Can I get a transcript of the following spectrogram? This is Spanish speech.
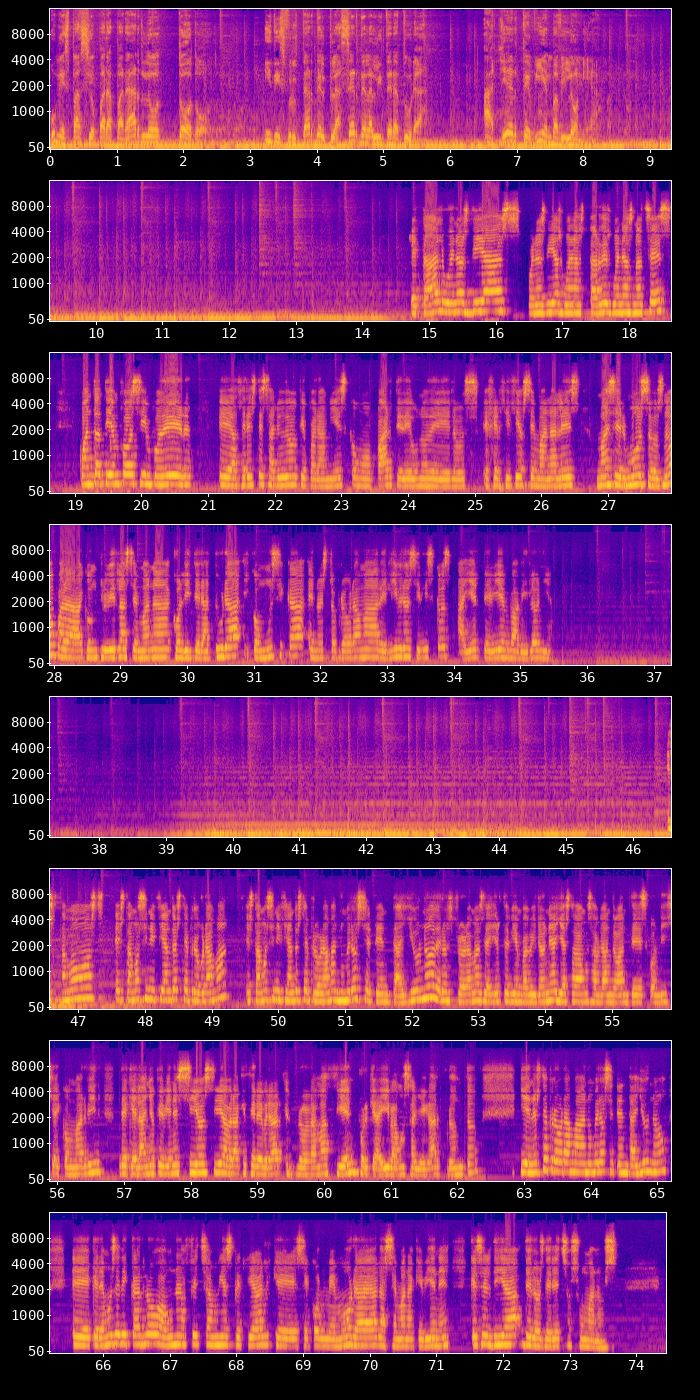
un espacio para pararlo todo y disfrutar del placer de la literatura. Ayer te vi en Babilonia. ¿Qué tal? Buenos días, buenos días, buenas tardes, buenas noches. ¿Cuánto tiempo sin poder eh, hacer este saludo que para mí es como parte de uno de los ejercicios semanales más hermosos, ¿no? Para concluir la semana con literatura y con música en nuestro programa de libros y discos Ayer te vi en Babilonia. Estamos, estamos iniciando este programa Estamos iniciando este programa, el número 71 de los programas de Ayer te vi en Babilonia. Ya estábamos hablando antes con Ligia y con Marvin de que el año que viene sí o sí habrá que celebrar el programa 100 porque ahí vamos a llegar pronto. Y en este programa número 71 eh, queremos dedicarlo a una fecha muy especial que se conmemora la semana que viene, que es el Día de los Derechos Humanos.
